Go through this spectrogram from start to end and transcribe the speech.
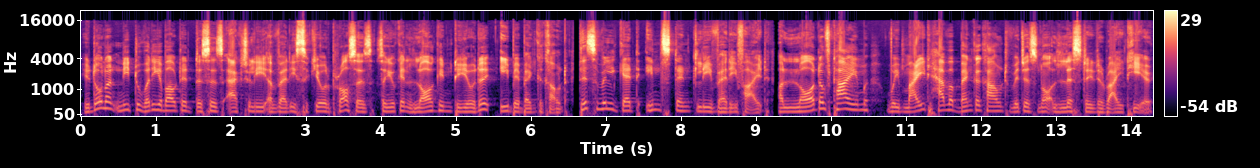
You do not need to worry about it. This is actually a very secure process. So you can log into your eBay bank account. This will get instantly verified. A lot of time we might have a bank account which is not listed right here.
